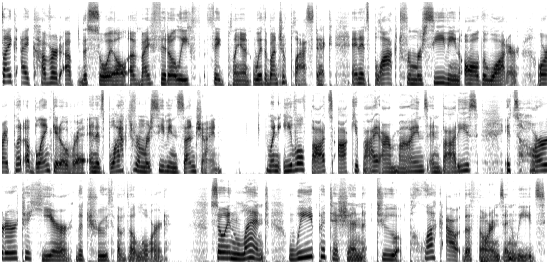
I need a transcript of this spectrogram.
like I covered up the soil of my fiddle leaf fig plant with a bunch of plastic and it's blocked from receiving all the water. Or I put a blanket over it and it's blocked from receiving sunshine. When evil thoughts occupy our minds and bodies, it's harder to hear the truth of the Lord. So in Lent, we petition to pluck out the thorns and weeds,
